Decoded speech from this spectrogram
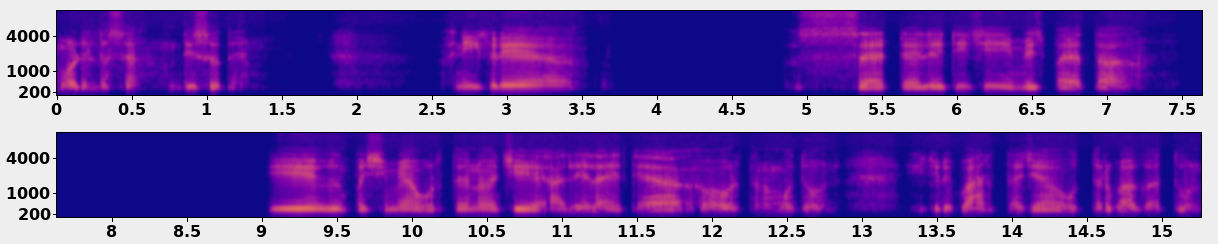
मॉडेल तसं दिसत आहे. आणि इकडे सॅटेलाइटची इमेज पाहता ते पश्चिमी आवर्तन जे आलेलं आहे त्या आवर्तनामधून इकडे भारताच्या उत्तर भागातून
